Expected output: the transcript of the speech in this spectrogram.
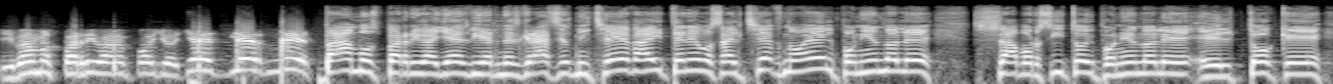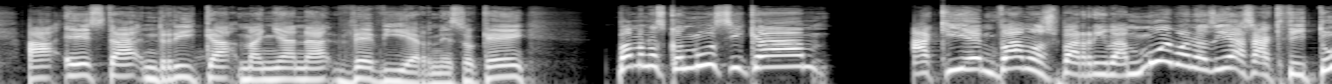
Y vamos para arriba, mi pollo, ya es viernes. Vamos para arriba, ya es viernes. Gracias, mi chef. Ahí tenemos al chef Noel poniéndole saborcito y poniéndole el toque a esta rica mañana de viernes, ¿ok? Vámonos con música. Aquí en Vamos para arriba. Muy buenos días, actitud,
